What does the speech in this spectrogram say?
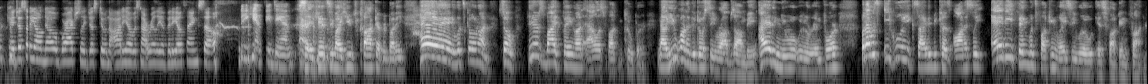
okay, just so y'all know, we're actually just doing the audio. It's not really a video thing, so So you can't see Dan. All so you can't see my huge cock, everybody. Hey, what's going on? So here's my thing on Alice fucking Cooper. Now you wanted to go see Rob Zombie. I already knew what we were in for, but I was equally excited because honestly, anything with fucking Lacy Lou is fucking fun.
